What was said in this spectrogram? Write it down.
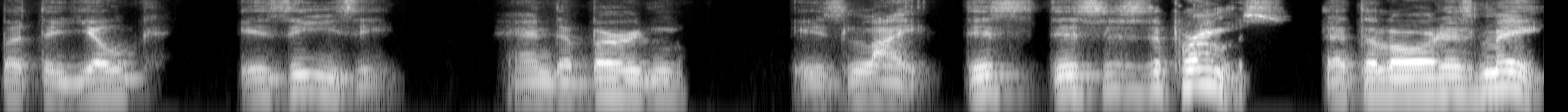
but the yoke is easy and the burden is light. This this is the promise that the Lord has made.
